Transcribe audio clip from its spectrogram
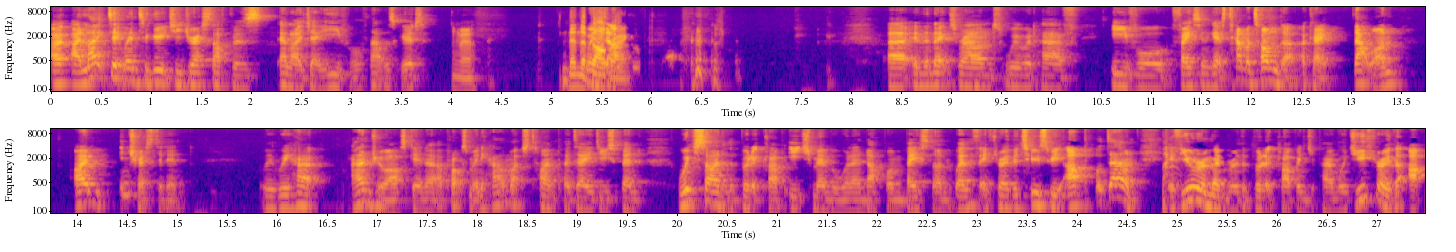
I, I, liked it when Taguchi dressed up as Lij Evil. That was good. Yeah. Then the bell rang. Uh, in the next round, we would have Evil facing against Tama Tonga. Okay, that one I'm interested in. We, we have Andrew asking uh, approximately how much time per day do you spend? Which side of the Bullet Club each member will end up on based on whether they throw the two sweet up or down. If you're a member of the Bullet Club in Japan, would you throw the up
